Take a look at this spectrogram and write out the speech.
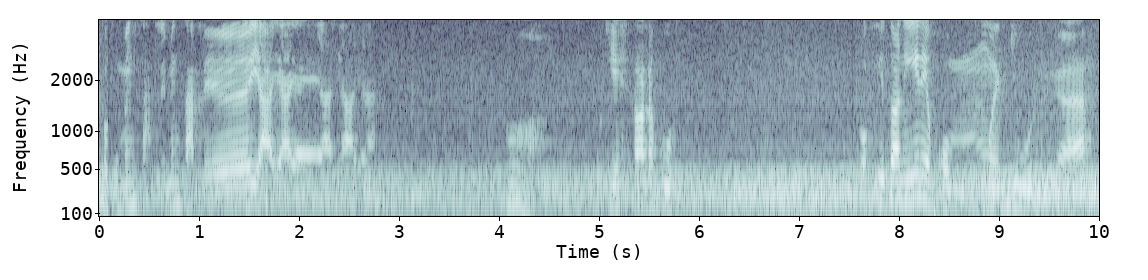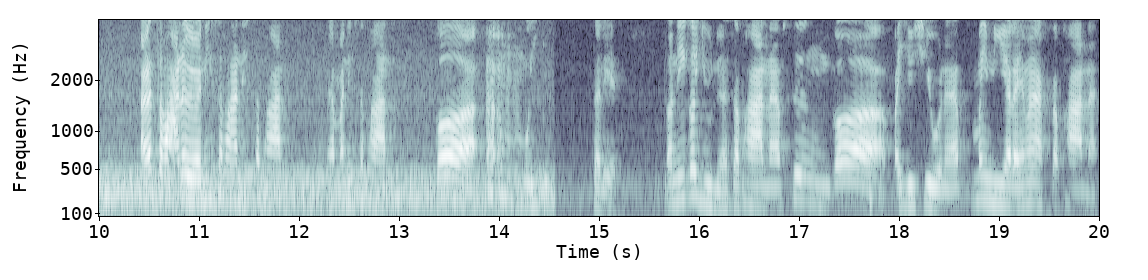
โอ้โหแม่งสั่นเลยแม่งสั่นเลยอย่าอย่าอย่าอย่าอย่าโอ้โอเครอดแล้วกู โอเคตอนนี้เนี่ยผมเหมือนอยู่เหนืออันนั้นสะพานเออนี่สะพานนี่สะพานนะอันนี้สะพานก็มุยเสลียดตอนนี้ก็อยู่เหนือสะพานนะครับ ซึ่งก็ไปชิวๆนะครับ ไม่มีอะไรมากสะพานอะ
